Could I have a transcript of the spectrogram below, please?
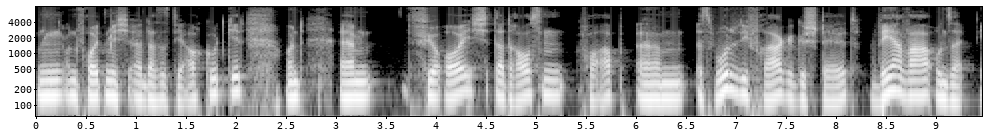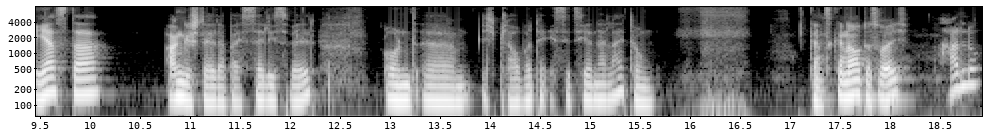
mm, und freut mich, äh, dass es dir auch gut geht. Und ähm, für euch da draußen vorab, ähm, es wurde die Frage gestellt, wer war unser erster Angestellter bei Sallys Welt? Und ähm, ich glaube, der ist jetzt hier in der Leitung. Ganz genau, das war ich. Hallo,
